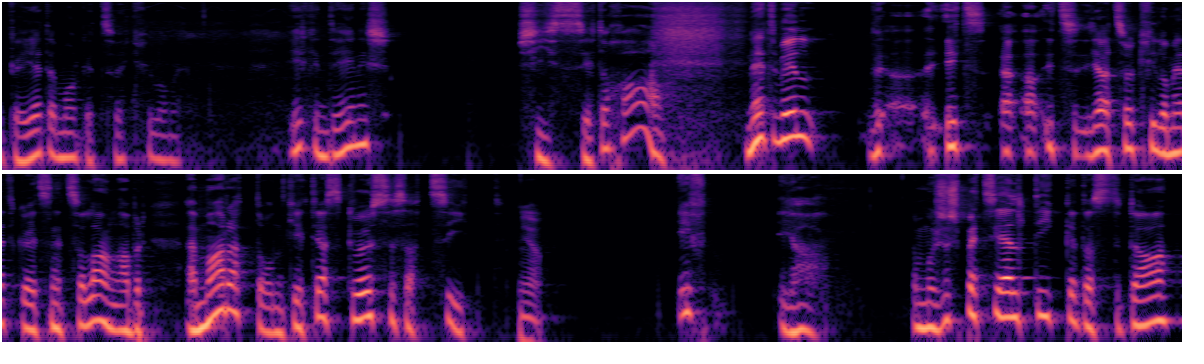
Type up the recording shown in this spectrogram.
wir gehen jeden Morgen 2 Kilometer. Irgendwann ist, schießt sie doch an. Nicht weil, jetzt, äh, äh, jetzt, ja, 2 Kilometer geht jetzt nicht so lang, aber ein Marathon gibt ja ein gewisses an Zeit Ja. ich, ja, da musst du speziell ticken, dass dir da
